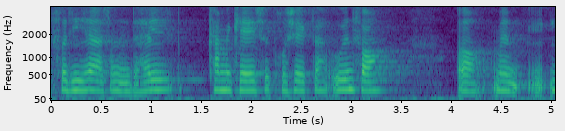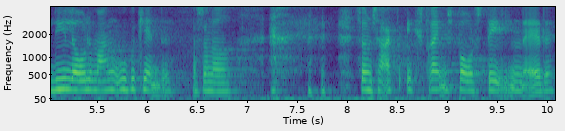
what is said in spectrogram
for de her sådan halv kamikaze projekter udenfor. Og, men lige lovligt mange ubekendte og sådan noget. Som sagt, ekstremsportsdelen af det.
